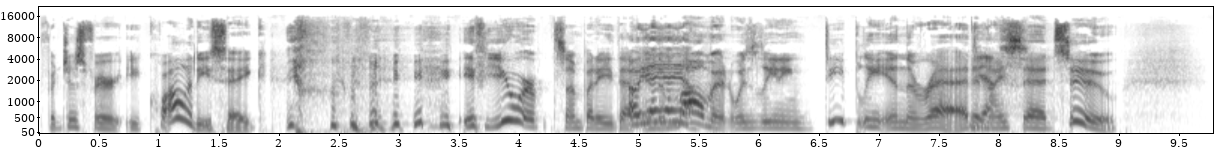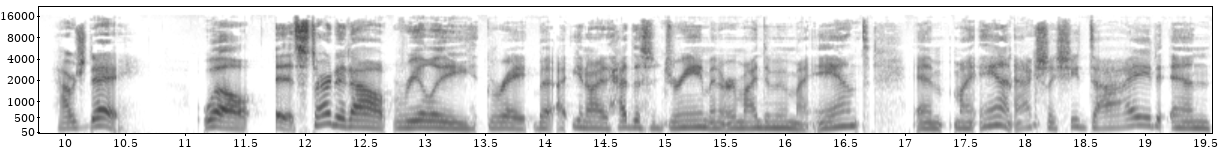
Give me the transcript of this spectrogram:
for just for equality's sake, if you were somebody that oh, yeah, in the yeah, moment yeah. was leaning deeply in the red, and yes. I said, Sue, how's your day? Well, it started out really great, but uh, you know, I had this dream and it reminded me of my aunt and my aunt actually, she died. And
